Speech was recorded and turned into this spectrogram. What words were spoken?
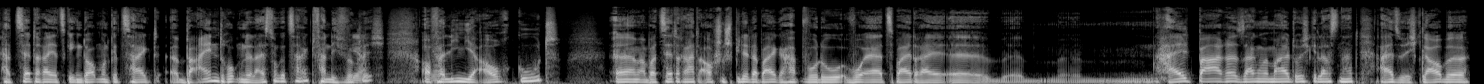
hat Cetera jetzt gegen Dortmund gezeigt, äh, beeindruckende Leistung gezeigt, fand ich wirklich. Ja. Auf ja. der Linie auch gut. Ähm, aber Cetera hat auch schon Spiele dabei gehabt, wo du, wo er zwei, drei äh, äh, haltbare, sagen wir mal, durchgelassen hat. Also ich glaube,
